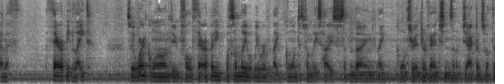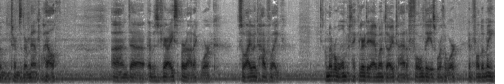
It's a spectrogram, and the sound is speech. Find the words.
um, a th- therapy light. So we weren't going on doing full therapy with somebody, but we were like going to somebody's house, sitting down, like going through interventions and objectives with them in terms of their mental health. And uh, it was very sporadic work. So I would have like, I remember one particular day I went out, I had a full day's worth of work in front of me.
